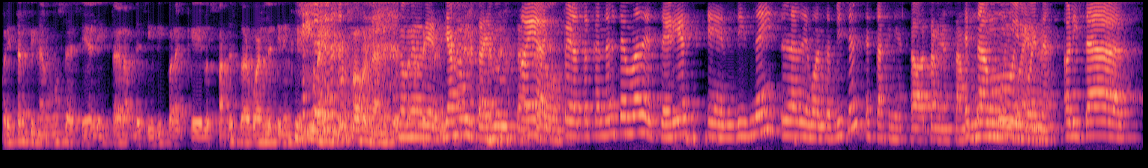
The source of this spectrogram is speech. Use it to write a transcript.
Ahorita al final vamos a decir el Instagram de Cindy para que los fans de Star Wars le tiren que por favor. No, no me bien. Ya me gusta, ya me gusta. Oigan, pero... tocando el tema de series en Disney, la de WandaVision está genial. Ah, también está, está muy, muy buena. buena. Ahorita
